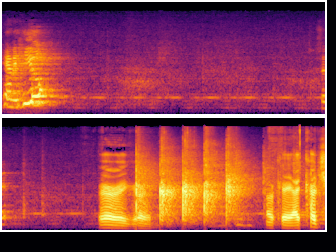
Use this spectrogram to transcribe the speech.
Hanna, heel. Sit. Very good. Okay, I cut you.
